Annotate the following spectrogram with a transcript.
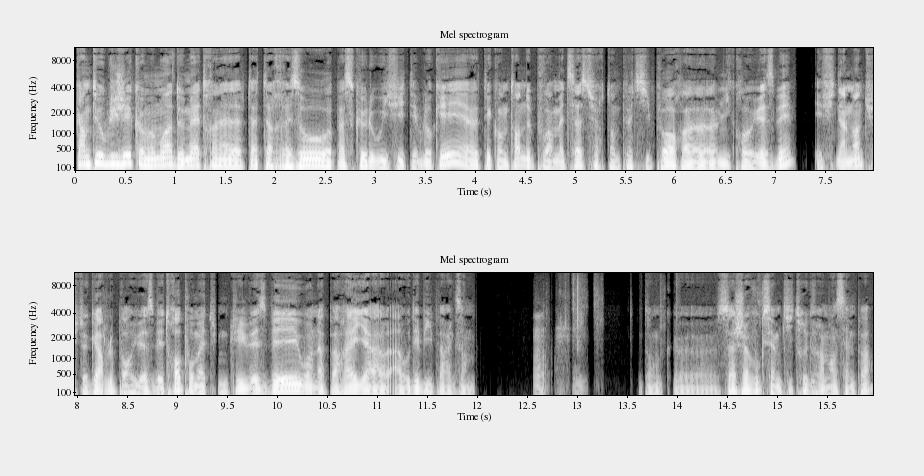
quand t'es obligé comme moi de mettre un adaptateur réseau parce que le Wi-Fi t'est bloqué, euh, t'es content de pouvoir mettre ça sur ton petit port euh, micro USB et finalement tu te gardes le port USB 3 pour mettre une clé USB ou un appareil à, haut débit par exemple. Donc euh, ça j'avoue que c'est un petit truc vraiment sympa.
